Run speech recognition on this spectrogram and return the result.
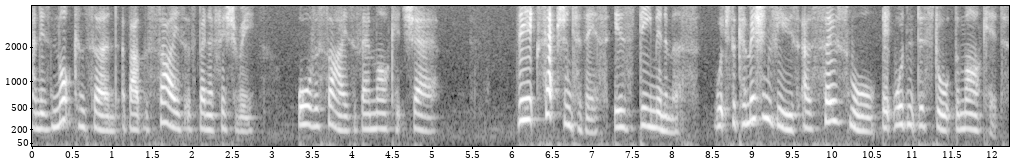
and is not concerned about the size of the beneficiary or the size of their market share. The exception to this is de minimis, which the Commission views as so small it wouldn't distort the market.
